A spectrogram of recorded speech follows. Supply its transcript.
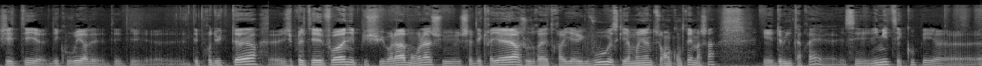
j'ai été euh, découvrir des, producteurs, j'ai pris le téléphone et puis je suis voilà, bon voilà, je suis chef d'écrière, je voudrais travailler avec vous. Est-ce qu'il y a moyen de se rencontrer, machin? Et deux minutes après, c'est limite, c'est coupé, euh,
